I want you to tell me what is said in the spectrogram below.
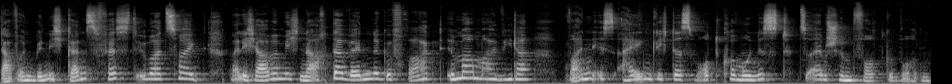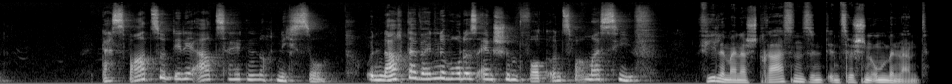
Davon bin ich ganz fest überzeugt, weil ich habe mich nach der Wende gefragt, immer mal wieder, wann ist eigentlich das Wort Kommunist zu einem Schimpfwort geworden? Das war zu DDR-Zeiten noch nicht so. Und nach der Wende wurde es ein Schimpfwort, und zwar massiv. Viele meiner Straßen sind inzwischen umbenannt.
